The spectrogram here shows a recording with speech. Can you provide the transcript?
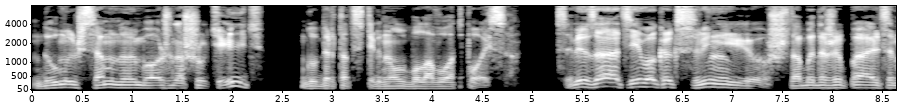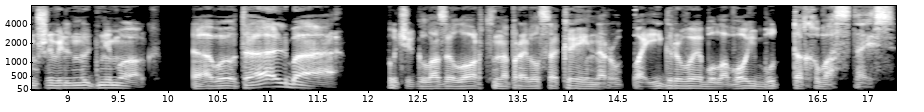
Думаешь, со мной можно шутить?» Губерт отстегнул булаву от пояса. «Связать его как свинью, чтобы даже пальцем шевельнуть не мог. А вот Альба...» Пучеглазый лорд направился к Эйнеру, поигрывая булавой, будто хвастаясь.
